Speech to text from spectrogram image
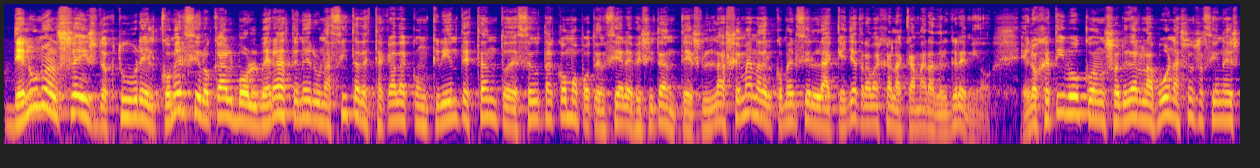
Del 1 al 6 de octubre, el comercio local volverá a tener una cita destacada con clientes tanto de Ceuta como potenciales visitantes, la Semana del Comercio en la que ya trabaja la Cámara del Gremio. El objetivo, consolidar las buenas asociaciones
